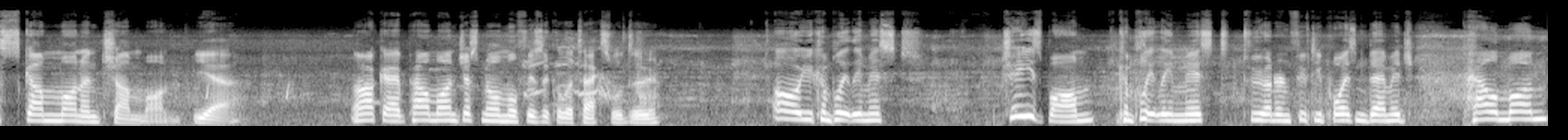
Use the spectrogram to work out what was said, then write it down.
Scummon and Chummon. Yeah. Okay, Palmon, just normal physical attacks will do. Oh, you completely missed. Cheese Bomb completely missed 250 poison damage. Palmon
